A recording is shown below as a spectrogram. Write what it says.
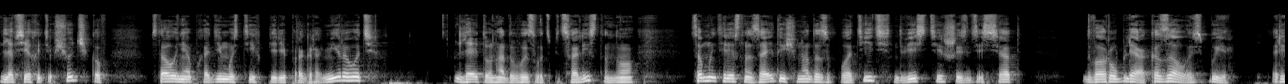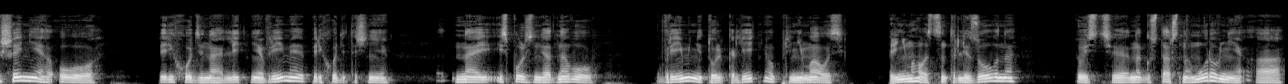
для всех этих счетчиков стала необходимость их перепрограммировать. Для этого надо вызвать специалиста, но Самое интересное, за это еще надо заплатить 262 рубля. Казалось бы, решение о переходе на летнее время, переходе, точнее, на использование одного времени, только летнего, принималось, принималось централизованно, то есть э, на государственном уровне, а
